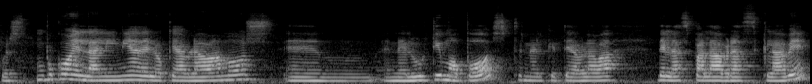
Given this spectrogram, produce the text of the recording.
pues un poco en la línea de lo que hablábamos en, el último post, en el que te hablaba de las palabras clave,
